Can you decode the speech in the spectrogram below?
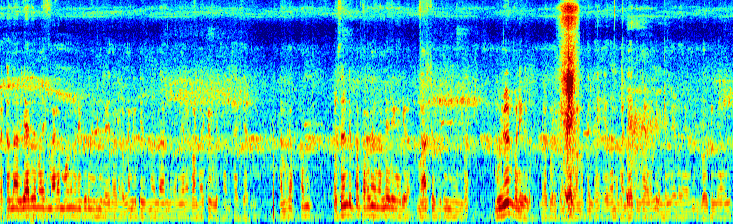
പെട്ടെന്ന് അവിചാരിതമായൊരു മഴ മൂന്ന് മണിക്കൂർ നിന്ന് പെയ്ത് അവിടെ വെള്ളം എന്താണെന്ന് പറഞ്ഞ് ഞാൻ കോൺട്രാക്ടറെ വിളിച്ച് സംസാരിച്ചായിരുന്നു. നമുക്കപ്പം പ്രസിഡന്റ് ഇപ്പം പറഞ്ഞത് നല്ലൊരു കാര്യമാണ്. മാർച്ച് മുപ്പത്തൊന്ന് മുമ്പ് മുഴുവൻ പണികളും ഇവിടെ കൊടുത്തിട്ട് ഓണത്തിന്റെ ഏതാണ്ട് പഞ്ചായത്തിന്റെ ആണെങ്കിലും എം എൽ എയുടെ ആണെങ്കിലും ബ്ലോക്കിന്റെ ആണെങ്കിലും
